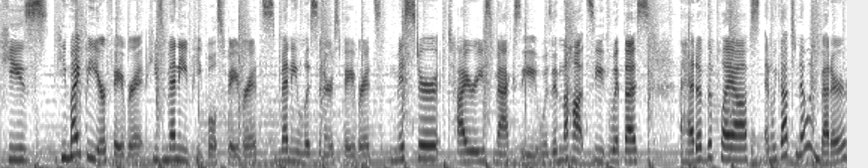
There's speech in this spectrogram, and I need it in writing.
He's he might be your favorite. He's many people's favorites, many listeners' favorites. Mr. Tyrese Maxey was in the hot seat with us ahead of the playoffs, and we got to know him better,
